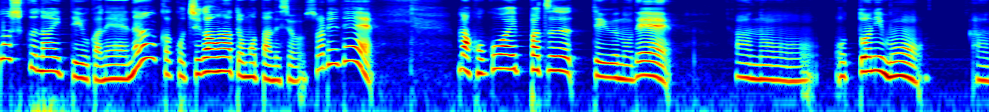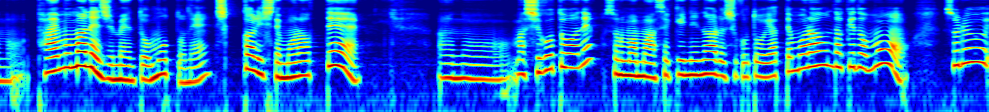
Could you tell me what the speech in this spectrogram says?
楽しくないっていうかねなんかこう違うなって思ったんですよ。それでまあここは一発っていうのであの夫にもあのタイムマネジメントをもっとねしっかりしてもらってあのまあ、仕事はねそのまま責任のある仕事をやってもらうんだけどもそれを、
